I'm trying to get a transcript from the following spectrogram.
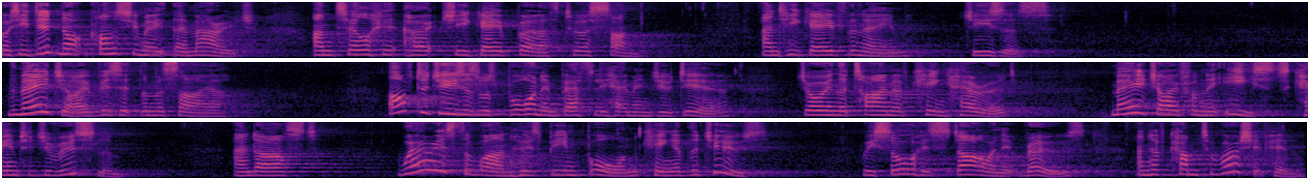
But he did not consummate their marriage until he, she gave birth to a son, and he gave the name Jesus. The Magi visit the Messiah. After Jesus was born in Bethlehem in Judea, during the time of King Herod, Magi from the east came to Jerusalem and asked, Where is the one who's been born King of the Jews? We saw his star when it rose and have come to worship him.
